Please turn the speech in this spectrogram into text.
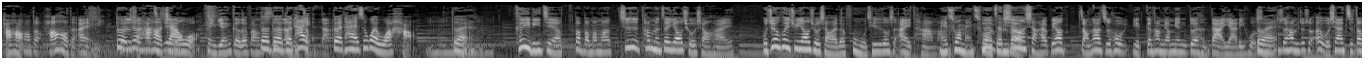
好好好的好好的爱你，对，就好好教我，很严格的方式，对对对，他也对他还是为我好，对，可以理解啊，爸爸妈妈其实他们在要求小孩。我觉得会去要求小孩的父母，其实都是爱他嘛。没错，没错，真的希望小孩不要长大之后也跟他们要面对很大的压力或什么。对，所以他们就说：“哎，我现在知道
